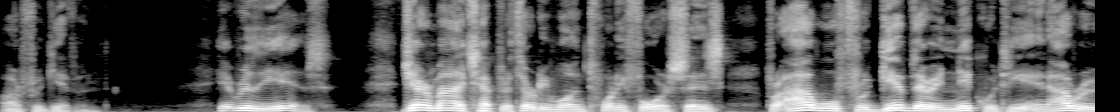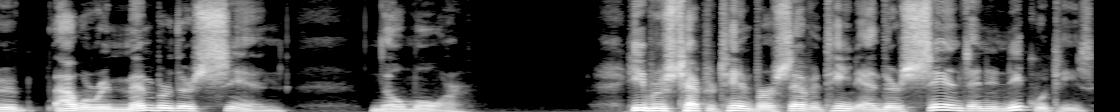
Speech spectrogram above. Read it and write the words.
are forgiven. It really is. Jeremiah chapter 31, 24 says, For I will forgive their iniquity, and I, re- I will remember their sin no more. Hebrews chapter 10, verse 17, And their sins and iniquities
